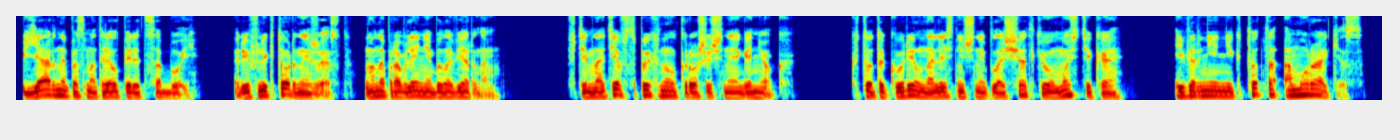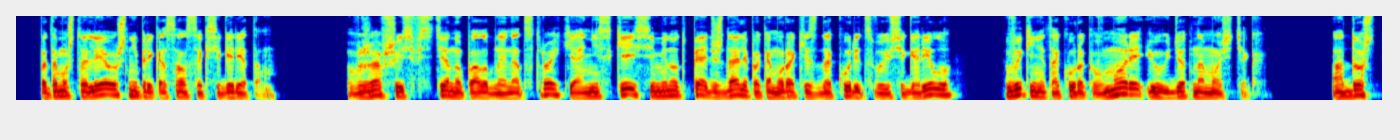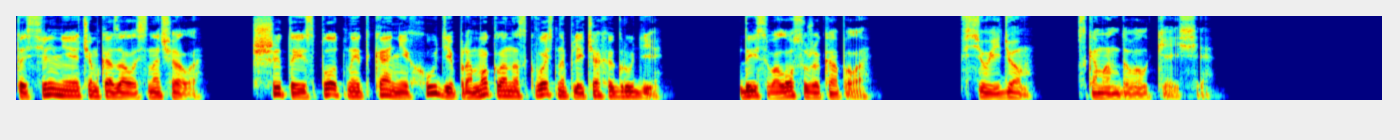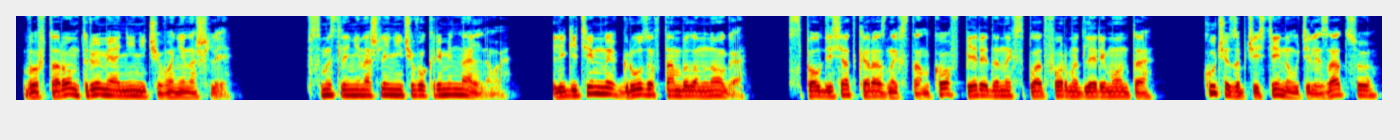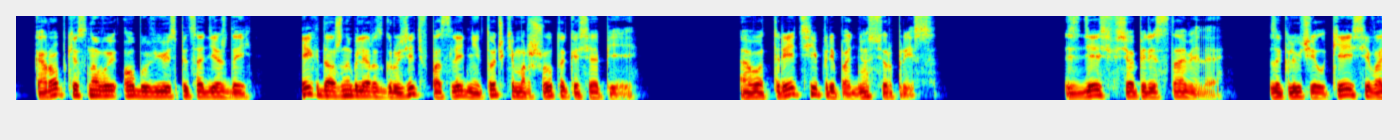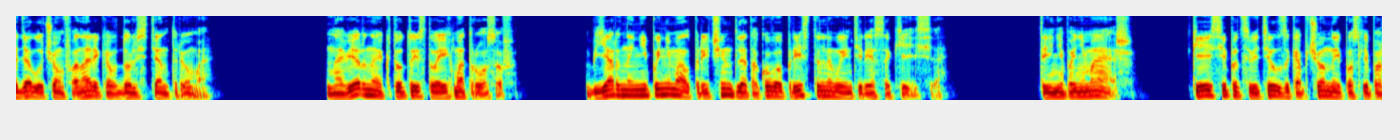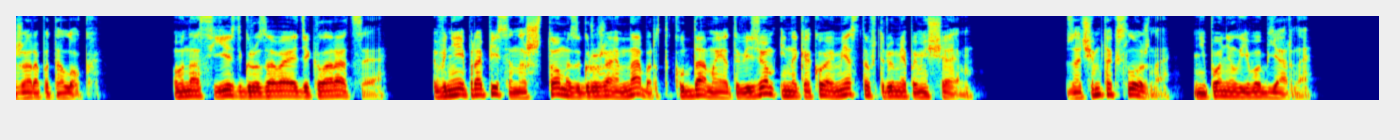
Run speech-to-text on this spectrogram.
Бьярны посмотрел перед собой. Рефлекторный жест, но направление было верным. В темноте вспыхнул крошечный огонек. Кто-то курил на лестничной площадке у мостика, и вернее не кто-то, а Муракис, потому что Леуш не прикасался к сигаретам. Вжавшись в стену палубной надстройки, они с Кейси минут пять ждали, пока Муракис докурит свою сигарилу, выкинет окурок в море и уйдет на мостик. А дождь-то сильнее, чем казалось сначала. Сшитая из плотной ткани худи промокла насквозь на плечах и груди. Да и с волос уже капало. «Все, идем», — скомандовал Кейси. Во втором трюме они ничего не нашли. В смысле, не нашли ничего криминального. Легитимных грузов там было много. С полдесятка разных станков, переданных с платформы для ремонта, куча запчастей на утилизацию, коробки с новой обувью и спецодеждой. Их должны были разгрузить в последней точке маршрута Кассиопеи. А вот третий преподнес сюрприз. «Здесь все переставили», — заключил Кейси, водя лучом фонарика вдоль стен трюма. Наверное, кто-то из твоих матросов». Бьярный не понимал причин для такого пристального интереса Кейси. «Ты не понимаешь». Кейси подсветил закопченный после пожара потолок. «У нас есть грузовая декларация. В ней прописано, что мы загружаем на борт, куда мы это везем и на какое место в трюме помещаем». «Зачем так сложно?» — не понял его Бьярна.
